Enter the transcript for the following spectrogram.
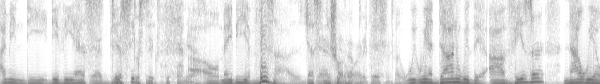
I mean, D, DVS Yeah, 260, DS260 form, yes. uh, or maybe a visa, just in a short word. We, we are done with the uh, visa. Now we are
